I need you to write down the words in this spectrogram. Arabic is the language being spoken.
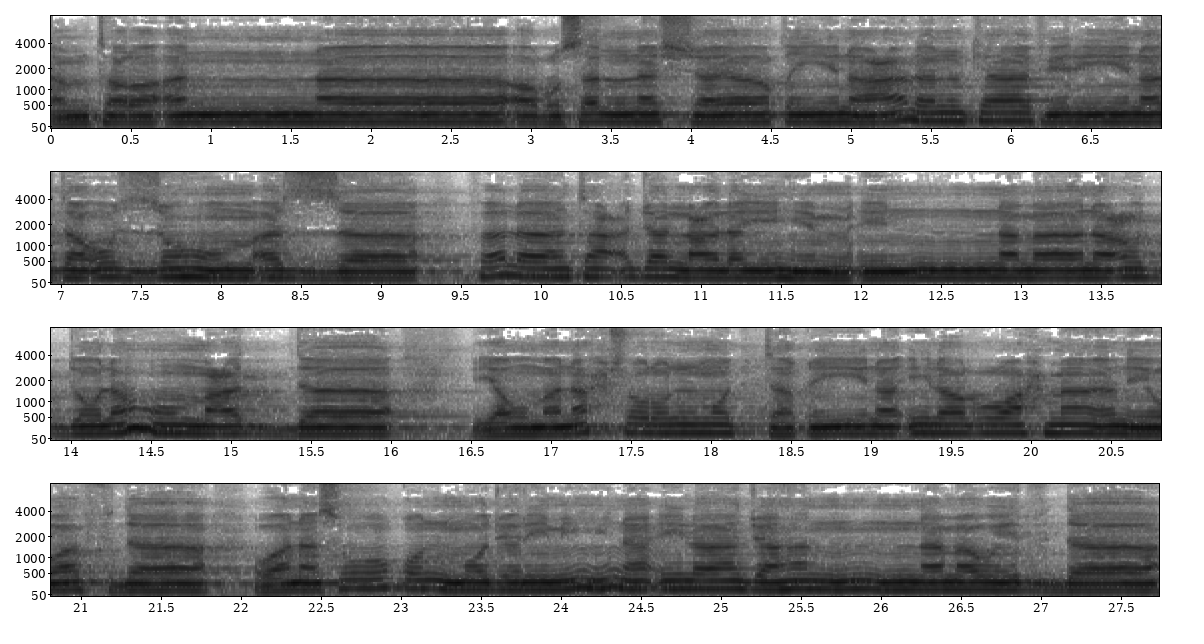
ألم تر أنا أرسلنا الشياطين على الكافرين تؤزهم أزا فلا تعجل عليهم إنما نعد لهم عدا يوم نحشر المتقين إلى الرحمن وفدا ونسوق المجرمين إلى جهنم وردا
